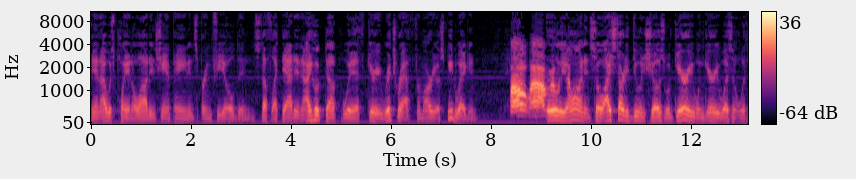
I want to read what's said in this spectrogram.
and I was playing a lot in Champaign and Springfield and stuff like that. And I hooked up with Gary Richrath from REO Speedwagon Oh, wow. Early on, and so I started doing shows with Gary when Gary wasn't with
